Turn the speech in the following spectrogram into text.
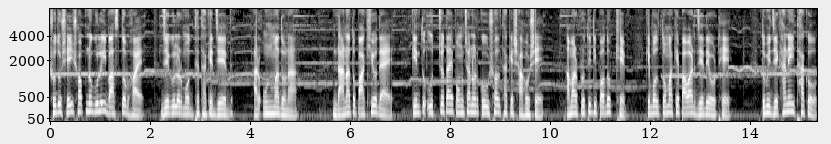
শুধু সেই স্বপ্নগুলোই বাস্তব হয়, যেগুলোর মধ্যে থাকে জেদ আর উন্মাদনা। ডানা তো পাখিও দেয়, কিন্তু উচ্চতায় পৌঁছানোর কৌশল থাকে সাহসে। আমার প্রতিটি পদক্ষেপ কেবল তোমাকে পাওয়ার জেদে ওঠে। তুমি যেখানেই থাকো,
